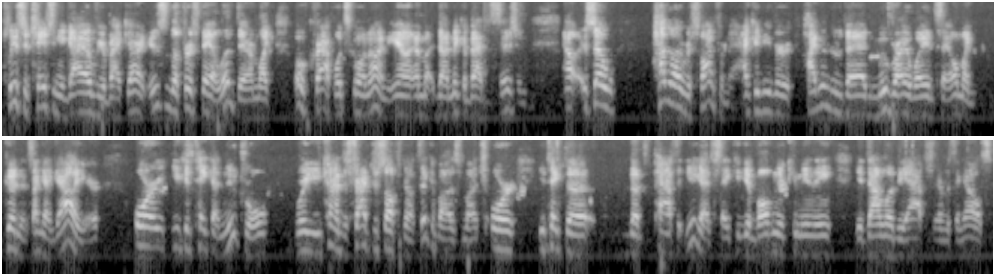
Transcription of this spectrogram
police are chasing a guy over your backyard." This is the first day I lived there. I'm like, "Oh crap, what's going on?" You know, am, I- did I make a bad decision? So, how do I respond from that? I could either hide under the bed, move right away, and say, "Oh my goodness, I got to get out of here," or you could take a neutral where you kind of distract yourself and don't think about as much, or you take the the path that you guys take. You get involved in your community, you download the apps and everything else.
